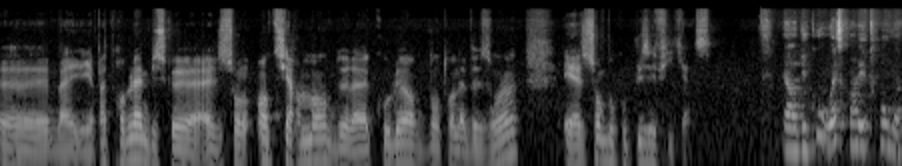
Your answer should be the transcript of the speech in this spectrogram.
euh, bah, il n'y a pas de problème puisqu'elles sont entièrement de la couleur dont on a besoin et elles sont beaucoup plus efficaces. Alors du coup, où est-ce qu'on les trouve?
